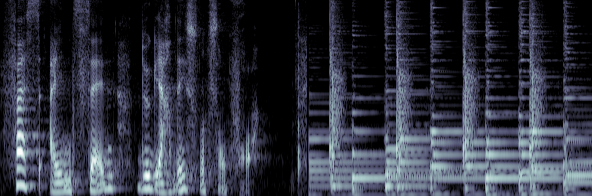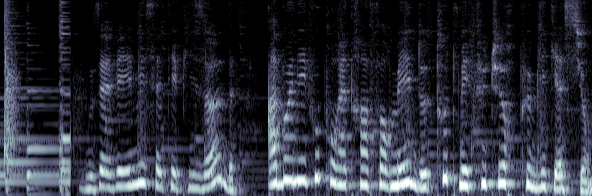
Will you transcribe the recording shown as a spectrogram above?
face à une scène de garder son sang-froid. Vous avez aimé cet épisode? Abonnez-vous pour être informé de toutes mes futures publications.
